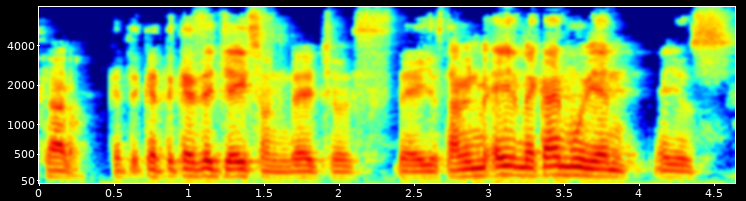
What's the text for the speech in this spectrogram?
Claro. Que, que, es de Jason, de hecho, es de ellos. También ellos me caen muy bien, ellos.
